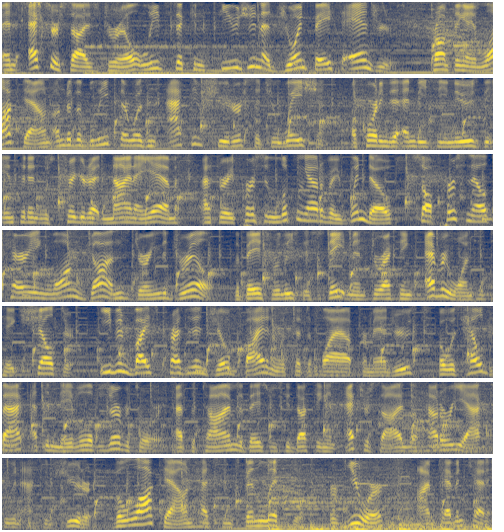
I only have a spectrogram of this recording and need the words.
An exercise drill leads to confusion at Joint Base Andrews, prompting a lockdown under the belief there was an active shooter situation. According to NBC News, the incident was triggered at 9 a.m. after a person looking out of a window saw personnel carrying long guns during the drill. The base released a statement directing everyone to take shelter. Even Vice President Joe Biden was set to fly out from Andrews, but was held back at the Naval Observatory. At the time, the base was conducting an exercise on how to react to an active shooter. The lockdown has since been lifted. For Veuer, I'm Kevan Kenney.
